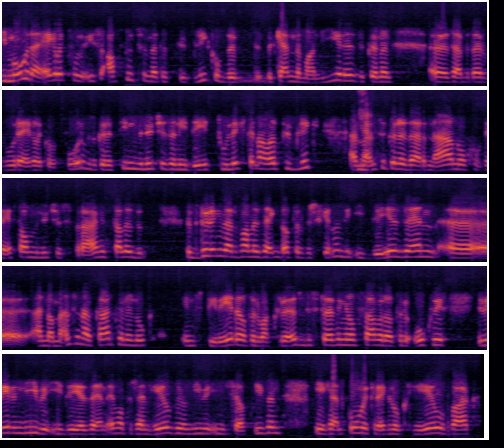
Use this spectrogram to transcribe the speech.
Die mogen dat eigenlijk voor eens aftoetsen met het publiek op de, de bekende manier. Ze, kunnen, ze hebben daarvoor eigenlijk een forum. Ze kunnen tien minuutjes een idee toelichten aan het publiek. En ja. mensen kunnen daarna nog vijftal minuutjes vragen stellen. De, de bedoeling daarvan is eigenlijk dat er verschillende ideeën zijn uh, en dat mensen elkaar kunnen ook inspireren, dat er wat kruisbestuivingen ontstaan, maar dat er ook weer, weer nieuwe ideeën zijn. Hè? Want er zijn heel veel nieuwe initiatieven die in Gent komen. We krijgen ook heel vaak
